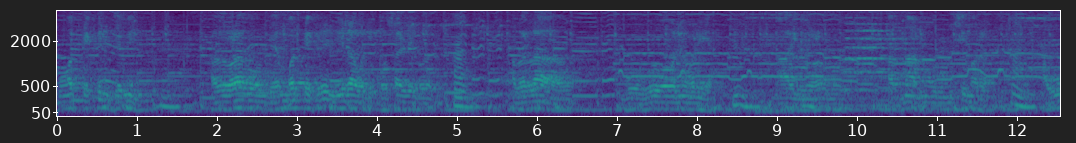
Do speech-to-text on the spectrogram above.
ಮೂವತ್ತು ಎಕರೆ ಜಮೀನು. ಅದರೊಳಗೆ ಒಂದು ಎಂಬತ್ತು ಎಕರೆ ನೀರಾವರಿ ಹೊಸಳ್ಳಿಗಳು ಅವೆಲ್ಲ ಉಳುವವನೇ ಒಡೆಯ ಆ ಇದರೊಳಗೆ ಹದಿನಾರು ನೂರು ಹುಣಸಿ ಮರ. ಅವು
